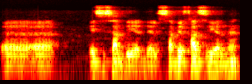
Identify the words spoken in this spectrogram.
uh, esse saber, esse saber fazer, né?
